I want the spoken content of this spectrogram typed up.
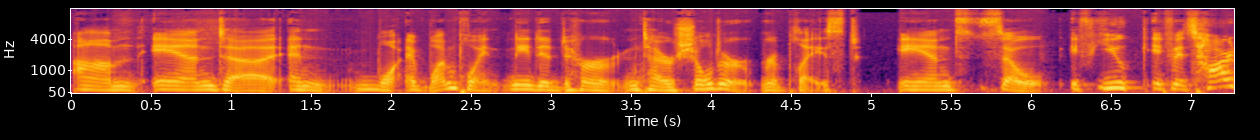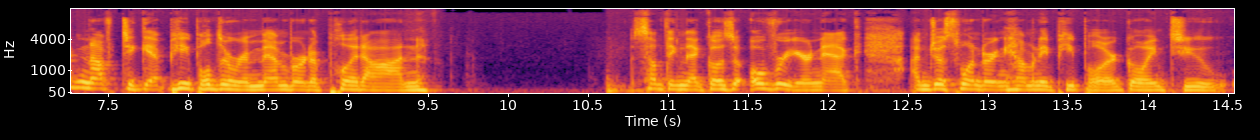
Um, and, uh, and w- at one point needed her entire shoulder replaced. And so if you, if it's hard enough to get people to remember to put on something that goes over your neck. I'm just wondering how many people are going to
